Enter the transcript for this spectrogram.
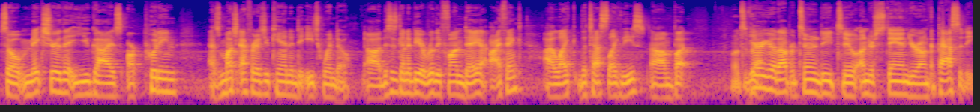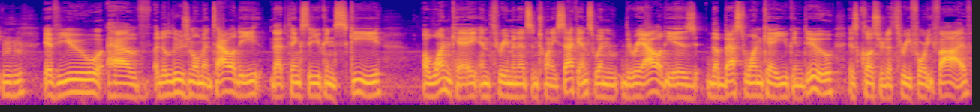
So make sure that you guys are putting as much effort as you can into each window. Uh, this is going to be a really fun day, I think. I like the tests like these, um, but Well, it's a very Yeah. good opportunity to understand your own capacity. Mm-hmm. If you have a delusional mentality that thinks that you can ski a 1K in three minutes and 20 seconds, when the reality is the best 1K you can do is closer to 345,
